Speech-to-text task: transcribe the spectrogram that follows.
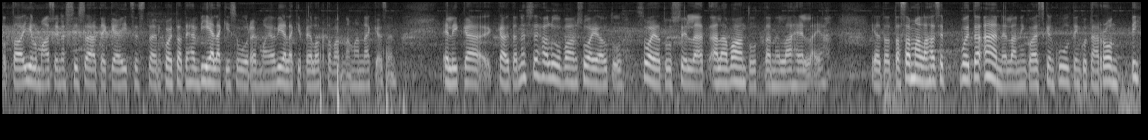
ottaa ilmaa sinne sisään, tekee itsestään, koittaa tehdä vieläkin suuremman ja vieläkin pelottavamman näköisen. Eli käytännössä se haluaa vaan suojautua, suojautua sillä, että älä vaan tuu tänne lähellä. Ja Ja tota, samallahan se voi äänellä, niin kuin äsken kuultiin, kun tämä Rontti,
